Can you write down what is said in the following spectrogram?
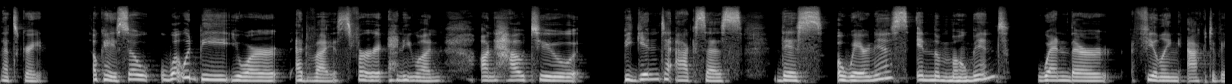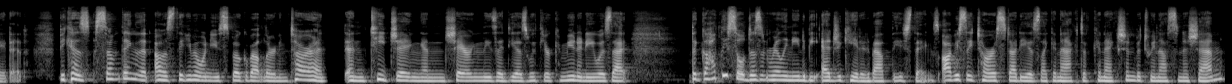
That's great. Okay, so what would be your advice for anyone on how to begin to access this awareness in the moment when they're feeling activated? Because something that I was thinking about when you spoke about learning Torah and, and teaching and sharing these ideas with your community was that the godly soul doesn't really need to be educated about these things. Obviously, Torah study is like an act of connection between us and Hashem,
